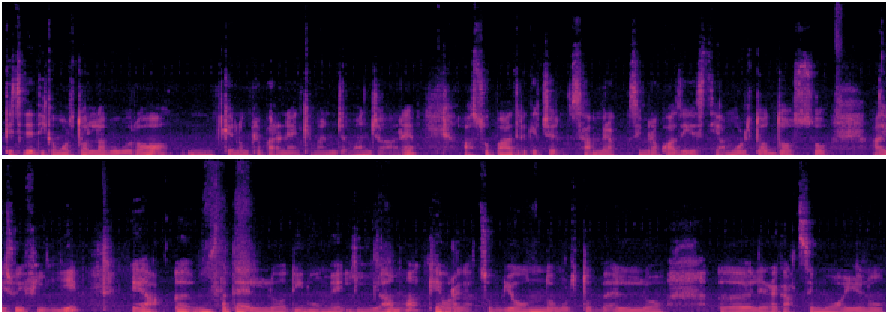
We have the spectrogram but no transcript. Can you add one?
che si dedica molto al lavoro, mh, mm, che non prepara neanche mangi- mangiare, ha suo padre che sembra, sembra, quasi che stia molto addosso ai suoi figli e ha eh, un fratello di nome Liam, che è un ragazzo biondo, molto bello, eh, le ragazze muoiono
